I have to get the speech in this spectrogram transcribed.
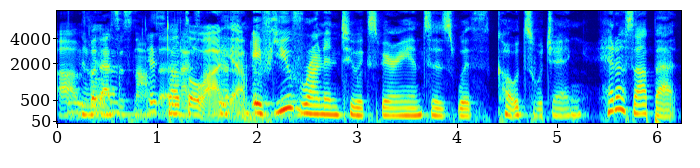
Um, But that's just not. It's the, not. That's a lie. Yeah. If you've run into experiences with code switching, hit us up at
